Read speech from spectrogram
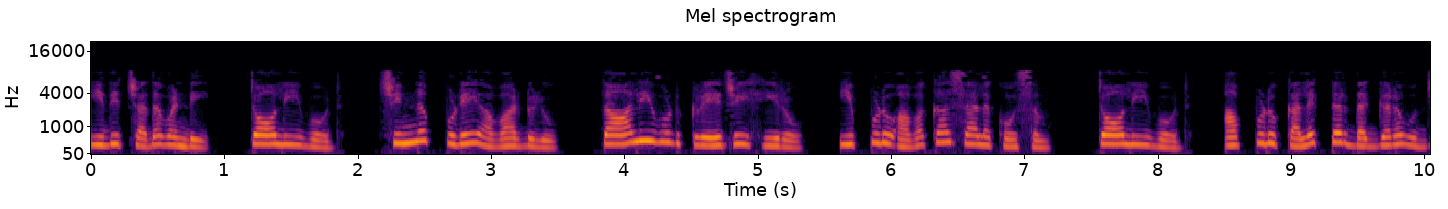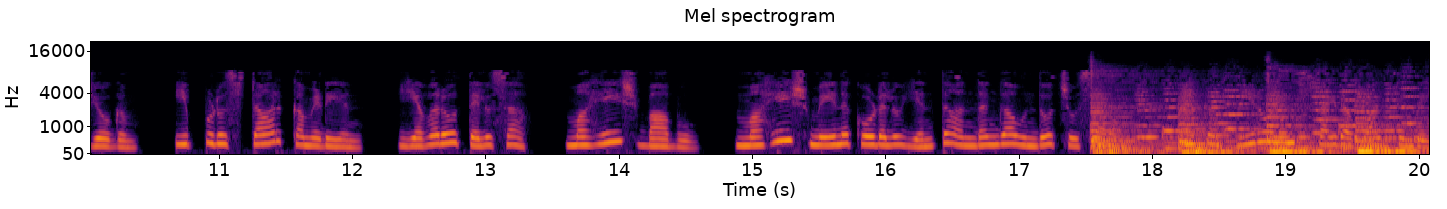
ఇది చదవండి. టాలీవుడ్. చిన్నప్పుడే అవార్డులు. Tollywood crazy hero. ఇప్పుడు అవకాశాల కోసం. టాలీవుడ్. అప్పుడు కలెక్టర్ దగ్గర ఉద్యోగం. ఇప్పుడు స్టార్ కమెడియన్. ఎవరో తెలుసా? మహేష్ బాబు. మహేష్ మేనకోడలు ఎంత అందంగా ఉందో చూసారా ఇక హీరోయిన్ సైడ్ అవ్వాల్సిందే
